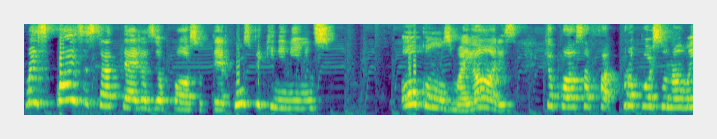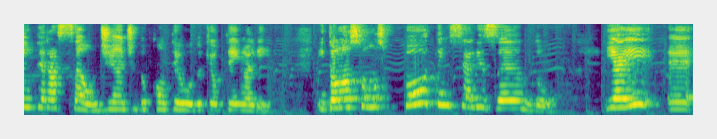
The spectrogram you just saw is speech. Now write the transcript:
Mas quais estratégias eu posso ter com os pequenininhos ou com os maiores que eu possa proporcionar uma interação diante do conteúdo que eu tenho ali. Então, nós fomos potencializando. E aí, é,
